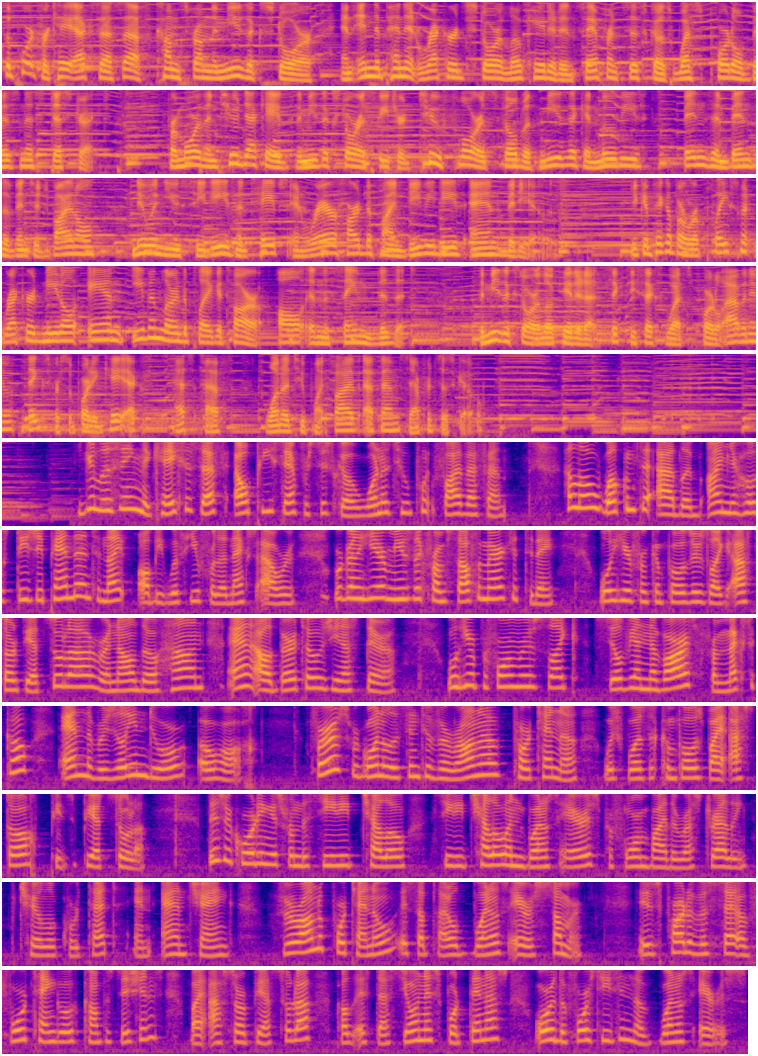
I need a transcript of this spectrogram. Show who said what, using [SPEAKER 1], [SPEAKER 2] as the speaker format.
[SPEAKER 1] Support for KXSF comes from the Music Store, an independent record store located in San Francisco's West Portal Business District. For more than two decades, the Music Store has featured two floors filled with music and movies, bins and bins of vintage vinyl, new and used CDs and tapes, and rare, hard to find DVDs and videos. You can pick up a replacement record needle and even learn to play guitar all in the same visit. The music store located at 66 West Portal Avenue. Thanks for supporting KXSF 102.5 FM San Francisco.
[SPEAKER 2] You're listening to KXSF LP San Francisco 102.5 FM. Hello, welcome to Ad Lib. I'm your host DJ Panda, and tonight I'll be with you for the next hour. We're gonna hear music from South America today. We'll hear from composers like Astor Piazzolla, Reynaldo Hahn, and Alberto Ginastera. We'll hear performers like Sylvia Navarrete from Mexico and the Brazilian duo Aurore. First, we're going to listen to Verano Porteño, which was composed by Astor Piazzolla. This recording is from the CD Cello, CD Cello in Buenos Aires, performed by the Rastrelli Cello Quartet and Anne Chang. Verano Porteño is subtitled Buenos Aires Summer. It is part of a set of four tango compositions by Astor Piazzolla called Estaciones Porteñas or The Four Seasons of Buenos Aires.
